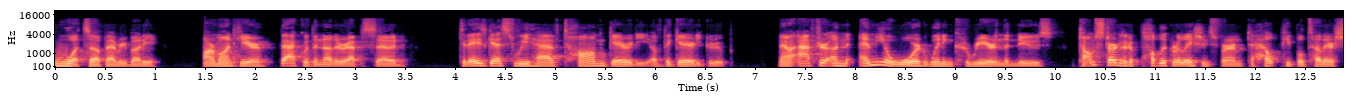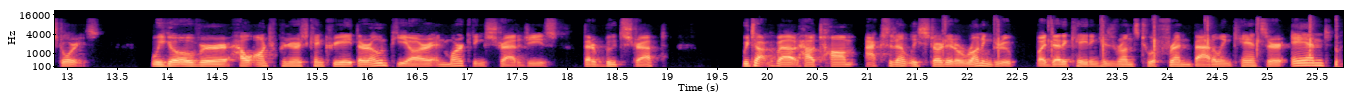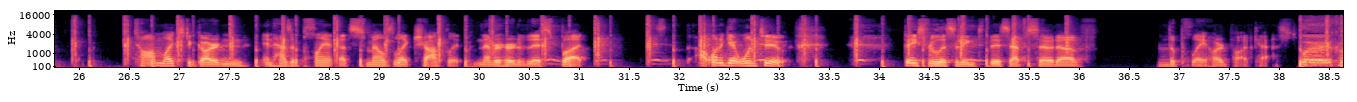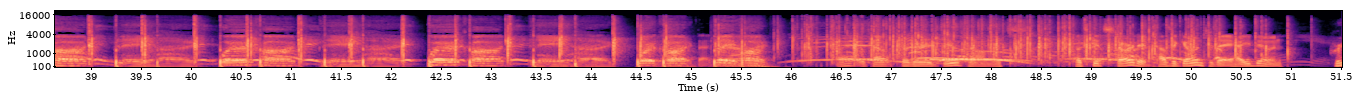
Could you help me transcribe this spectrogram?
What's up, everybody? Armand here, back with another episode. Today's guest, we have Tom Garrity of the Garrity Group. Now, after an Emmy Award winning career in the news, Tom started a public relations firm to help people tell their stories. We go over how entrepreneurs can create their own PR and marketing strategies that are bootstrapped. We talk about how Tom accidentally started a running group by dedicating his runs to a friend battling cancer. And Tom likes to garden and has a plant that smells like chocolate. Never heard of this, but I want to get one too. Thanks for listening to this episode of the Play Hard Podcast. Work hard, play hard, work hard, play hard, work hard, play hard, work hard, play hard. All right, without further ado, Tom, let's let's get started. How's it going today? How you doing?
